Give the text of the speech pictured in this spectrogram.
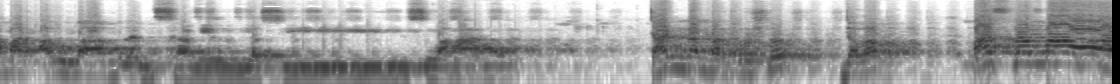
আমার আল্লাহ হলেন চার নাম্বার প্রশ্ন, জবাব, পাঁচ নাম্বার।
